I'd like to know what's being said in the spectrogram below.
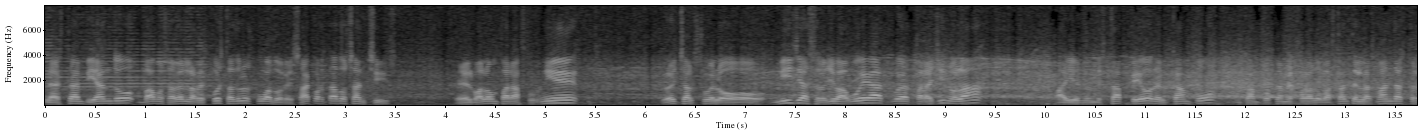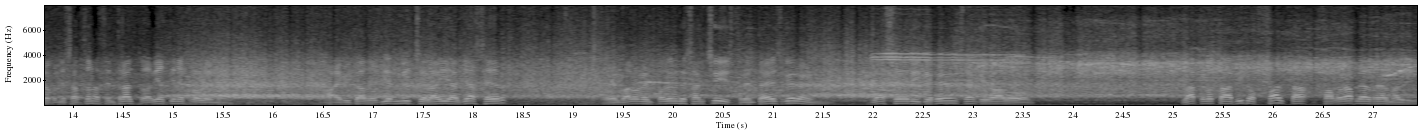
la está enviando. Vamos a ver la respuesta de los jugadores. Ha cortado Sánchez. El balón para Fournier. Lo echa al suelo Milla, se lo lleva Weat. Weat para Ginola. Ahí es donde está peor el campo. Un campo que ha mejorado bastante en las bandas, pero con esa zona central todavía tiene problemas. Ha evitado bien Mitchell ahí a Yasser. El balón en poder de Sanchís frente a Esgeren. Yasser y Geren se han llevado la pelota. Ha habido falta favorable al Real Madrid.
